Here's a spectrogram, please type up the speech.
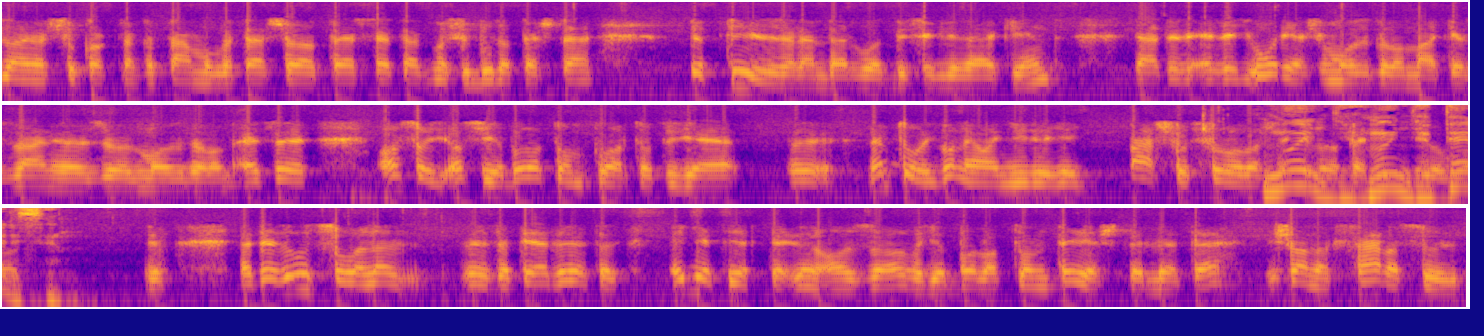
nagyon sokaknak a támogatása persze, tehát most Budapesten több tízezer ember volt biciklivelként, tehát ez, ez egy óriási mozgalom már kezd válni a zöld mozgalom. Ez, az, hogy, az, hogy a Balatonpartot ugye, nem tudom, hogy van-e annyi idő, hogy egy másod felolvasni. Mondja, mondja, persze. Jó. Hát ez úgy szólna, ez a terület, hogy egyetérte ön azzal, hogy a Balaton teljes területe és annak szárazföldi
